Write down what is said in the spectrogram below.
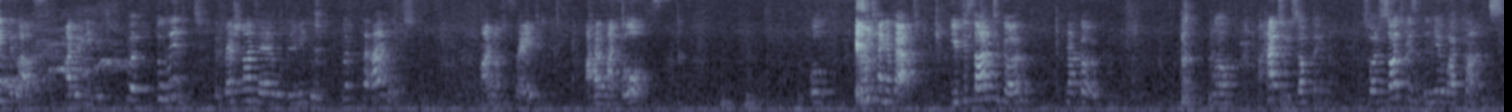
Leave the glass. I don't need it. But the wind. The fresh night air will do me good. But the amulet. I'm not afraid. I have my thorns. Well, don't hang about. You've decided to go. Now go. Well, I had to do something. So I decided to visit the nearby planets.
